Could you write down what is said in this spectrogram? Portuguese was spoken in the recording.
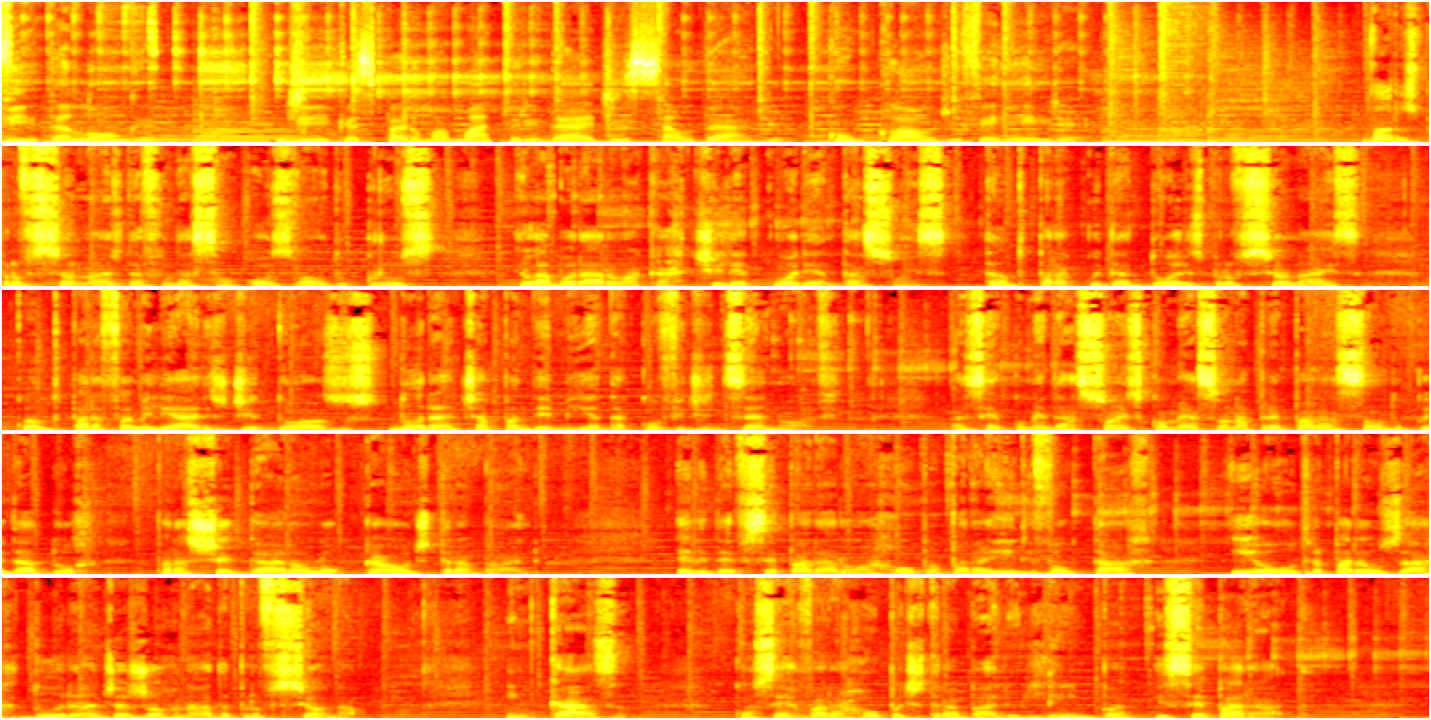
Vida Longa. Dicas para uma maturidade saudável, com Cláudio Ferreira. Vários profissionais da Fundação Oswaldo Cruz elaboraram a cartilha com orientações tanto para cuidadores profissionais quanto para familiares de idosos durante a pandemia da Covid-19. As recomendações começam na preparação do cuidador para chegar ao local de trabalho. Ele deve separar uma roupa para ir e voltar e outra para usar durante a jornada profissional. Em casa, conservar a roupa de trabalho limpa e separada.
